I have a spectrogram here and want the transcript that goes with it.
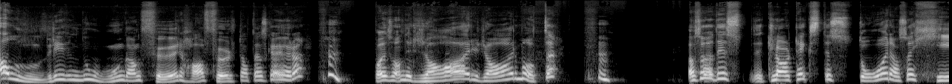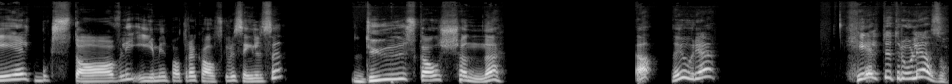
aldri noen gang før har følt at jeg skal gjøre. På en sånn rar, rar måte. Altså, det, klartekst, det står altså helt bokstavelig i min patriarkalske velsignelse. Du skal skjønne. Ja, det gjorde jeg. Helt utrolig, altså.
